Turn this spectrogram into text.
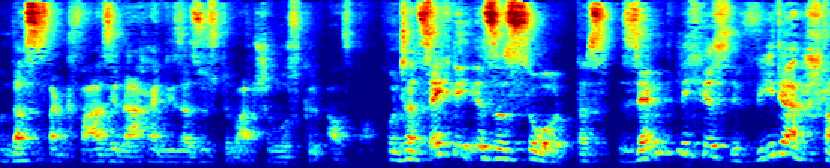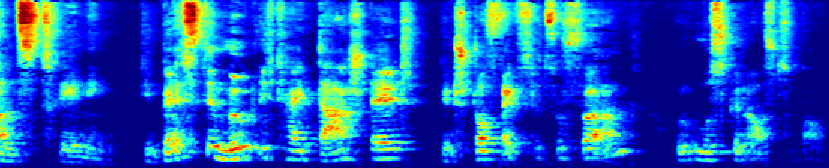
und das ist dann quasi nachher dieser systematische Muskelaufbau. Und tatsächlich ist es so, dass sämtliches Widerstandstraining die beste Möglichkeit darstellt, den Stoffwechsel zu fördern und Muskeln aufzubauen.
